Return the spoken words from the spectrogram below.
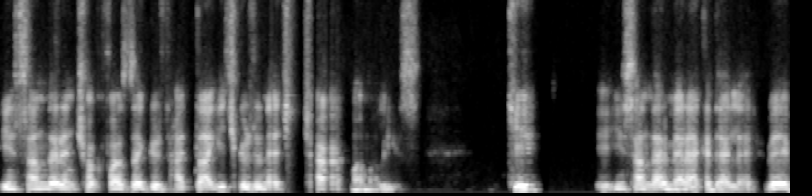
insanların çok fazla göz, hatta hiç gözüne çarpmamalıyız. Ki e, insanlar merak ederler ve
